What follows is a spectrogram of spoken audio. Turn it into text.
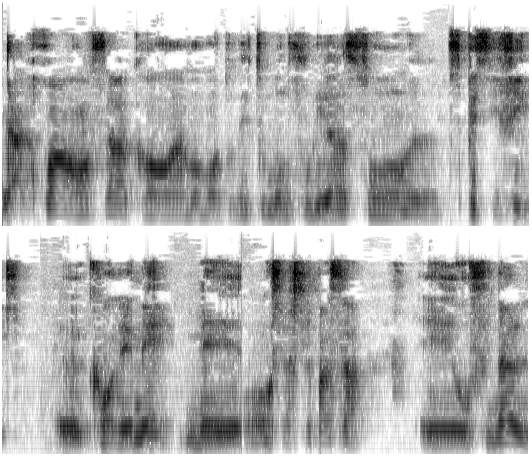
et à croire en ça quand à un moment donné tout le monde voulait un son euh, spécifique euh, qu'on aimait, mais on cherchait pas ça. Et au final,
